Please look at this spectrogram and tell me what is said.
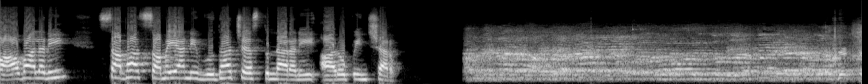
కావాలని సభ సమయాన్ని వృధా చేస్తున్నారని ఆరోపించారు అధ్యక్ష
